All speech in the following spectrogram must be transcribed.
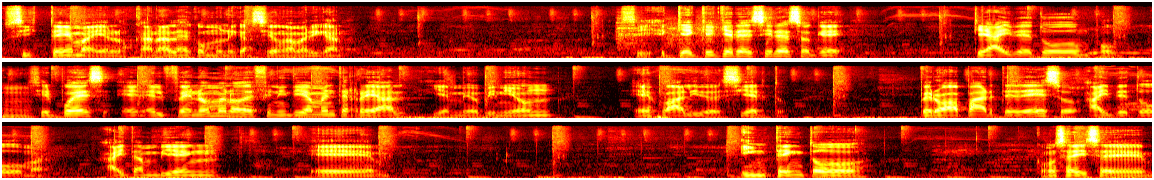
sistemas y en los canales de comunicación americanos. Sí, ¿qué, qué quiere decir eso? Que, que hay de todo un poco. Hmm. Si pues, el, el fenómeno definitivamente es real y en mi opinión es válido, es cierto. Pero aparte de eso, hay de todo más. Hay también eh, intentos, ¿cómo se dice?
